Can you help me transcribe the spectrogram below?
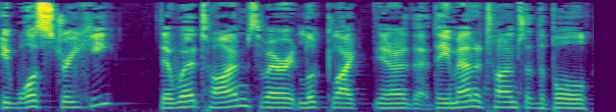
it was streaky. There were times where it looked like you know the, the amount of times that the ball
